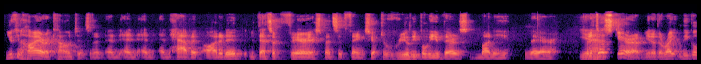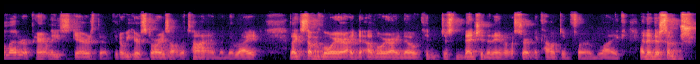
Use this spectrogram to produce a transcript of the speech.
you can hire accountants and and, and, and, and have it audited. But that's a very expensive thing. So you have to really believe there's money there. Yeah. But it does scare them. You know, the right legal letter apparently scares them. You know, we hear stories all the time, and the right, like some lawyer, a lawyer I know can just mention the name of a certain accounting firm, like, and then there's some tr-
